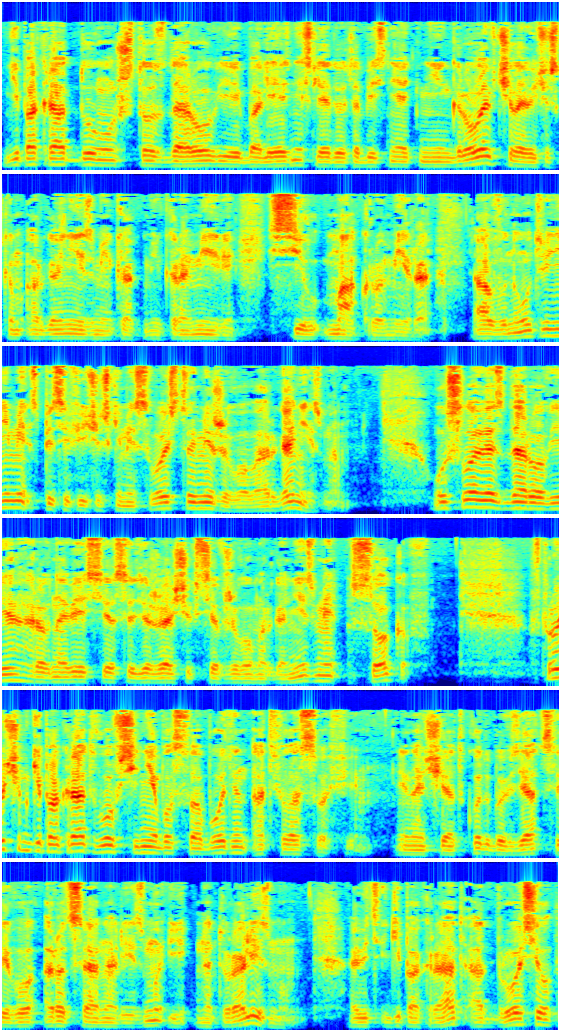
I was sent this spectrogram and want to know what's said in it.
Гиппократ думал, что здоровье и болезни следует объяснять не игрой в человеческом организме, как микромире сил макромира, а внутренними специфическими свойствами живого организма. Условия здоровья, равновесия содержащихся в живом организме, соков – Впрочем, Гиппократ вовсе не был свободен от философии, иначе откуда бы взяться его рационализму и натурализму? А ведь Гиппократ отбросил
